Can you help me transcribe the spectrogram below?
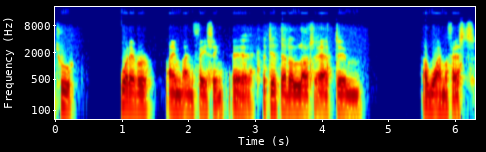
to whatever I'm I'm facing. I did that a lot at um, at Warhammer Fest.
